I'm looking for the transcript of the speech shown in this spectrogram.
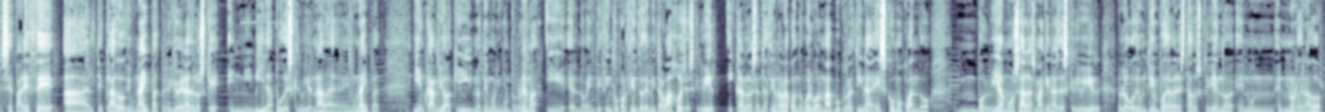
se parece al teclado de un iPad, pero yo era de los que en mi vida pude escribir nada en un iPad. Y en cambio aquí no tengo ningún problema y el 95% de mi trabajo es escribir. Y claro, la sensación ahora cuando vuelvo al MacBook Retina es como cuando mm, volvíamos a las máquinas de escribir luego de un tiempo de haber estado escribiendo en un, en un ordenador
